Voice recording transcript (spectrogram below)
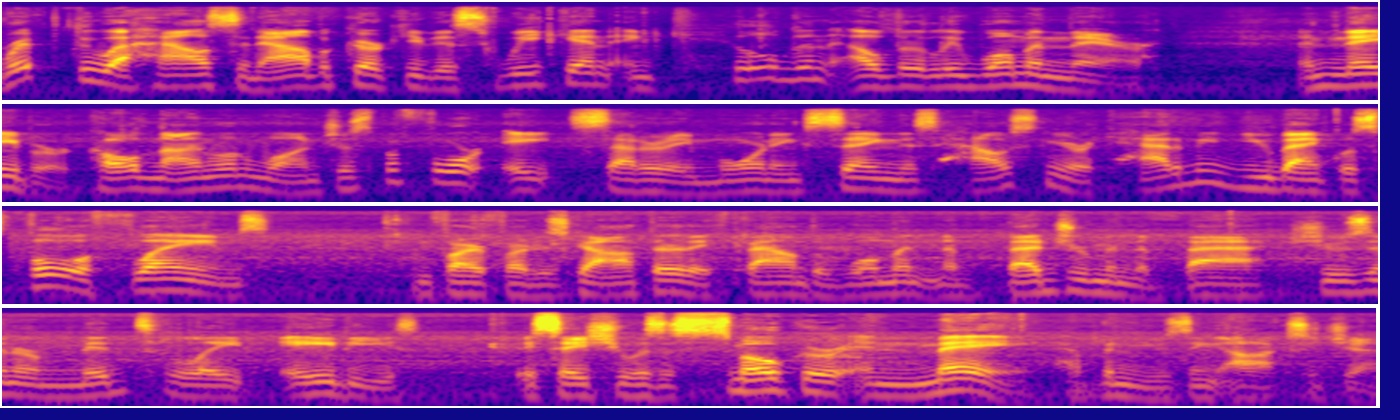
ripped through a house in Albuquerque this weekend and killed an elderly woman there. A neighbor called 911 just before 8 Saturday morning saying this house near Academy Eubank was full of flames. When firefighters got there, they found the woman in a bedroom in the back. She was in her mid to late 80s. They say she was a smoker and may have been using oxygen.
